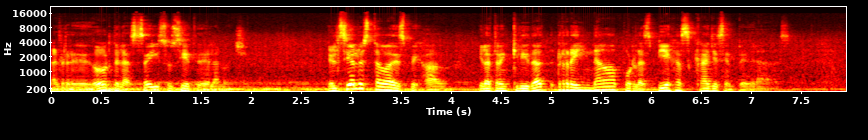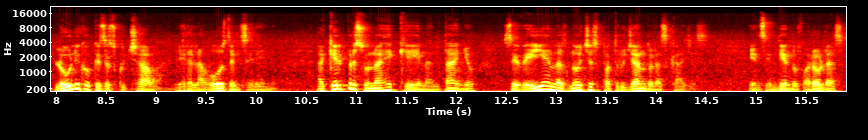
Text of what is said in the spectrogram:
alrededor de las seis o siete de la noche. El cielo estaba despejado y la tranquilidad reinaba por las viejas calles empedradas. Lo único que se escuchaba era la voz del sereno, aquel personaje que en antaño se veía en las noches patrullando las calles, encendiendo farolas,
